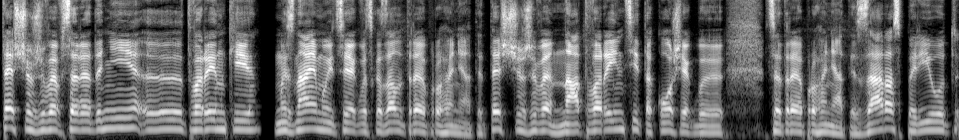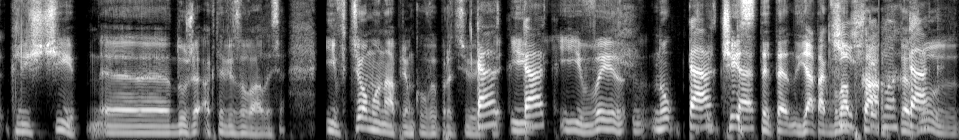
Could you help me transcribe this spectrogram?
те, що живе всередині е, тваринки, ми знаємо, і це, як ви сказали, треба проганяти. Те, що живе на тваринці, також якби це треба проганяти. Зараз період кліщі дуже активізувалися, і в цьому напрямку ви працюєте. Так, і, так. і ви ну Так, чистите. Я так в Чистимо, лапках кажу.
